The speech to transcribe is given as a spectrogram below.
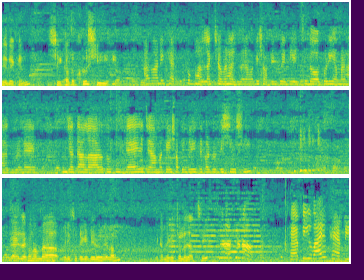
দেখেন সে কত খুশি। আমি অনেক হ্যাপি খুব ভালো লাগছে। আমার হাজবেন্ড আমাকে শপিং করে দিয়েছে। দোয়া করি আমার হাজবেন্ডের যাতে আল্লাহ আরও তৌফিক দেয় যে আমাকে শপিং করে দিতে পারবে বেশি বেশি। গাইস এখন আমরা মিনিসো থেকে বের হয়ে গেলাম। এখান থেকে চলে যাচ্ছি। শোনো শোনো। হ্যাপি ওয়াইফ হ্যাপি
